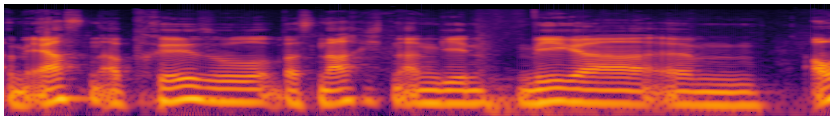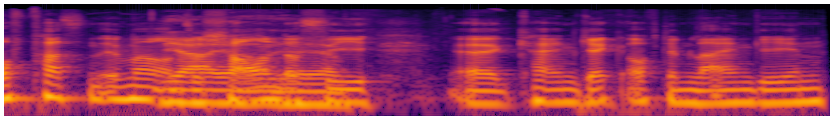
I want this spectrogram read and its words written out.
am 1. April so, was Nachrichten angehen, mega ähm, aufpassen immer und Ja, so schauen, ja, dass sie äh, keinen Gag auf dem Leim gehen.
